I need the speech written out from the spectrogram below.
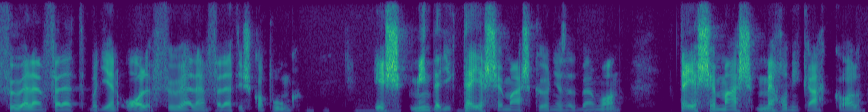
főellenfelet, vagy ilyen al főellenfelet is kapunk, és mindegyik teljesen más környezetben van, teljesen más mechanikákkal,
